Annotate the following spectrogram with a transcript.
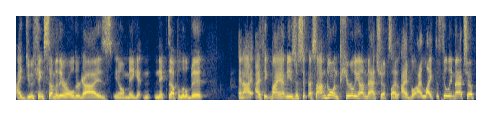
I do think some of their older guys, you know, may get nicked up a little bit. And I, I think Miami is just. So I'm going purely on matchups. I, I've, I like the Philly matchup.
